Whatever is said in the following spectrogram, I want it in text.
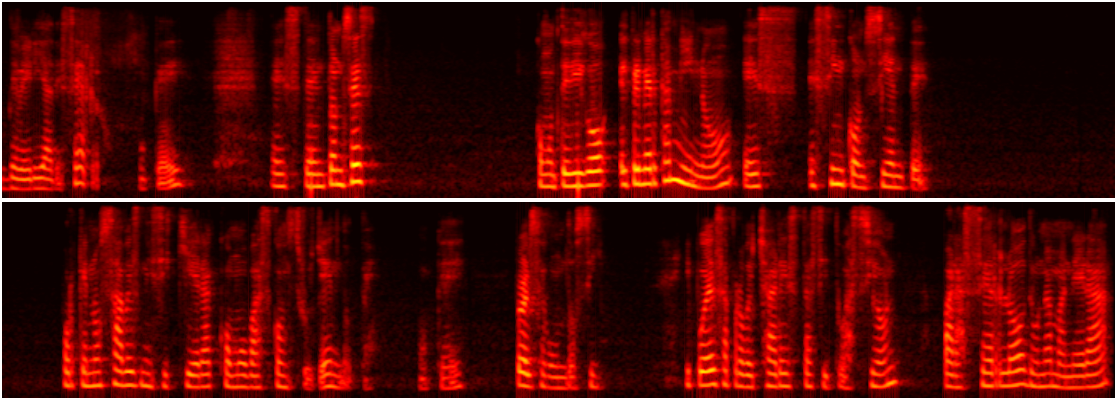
debería de serlo, ¿ok? Este, entonces, como te digo, el primer camino es, es inconsciente, porque no sabes ni siquiera cómo vas construyéndote, ¿ok? Pero el segundo sí. Y puedes aprovechar esta situación para hacerlo de una manera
